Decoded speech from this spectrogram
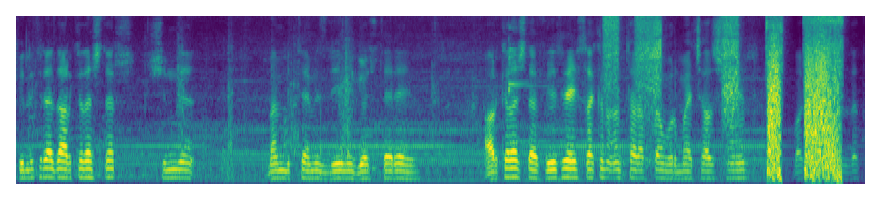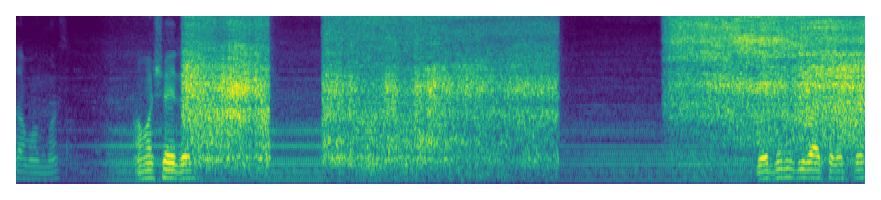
Filtrede arkadaşlar şimdi ben bir temizliğini göstereyim. Arkadaşlar filtreyi sakın ön taraftan vurmaya çalışmayın. Bakın sizde tam olmaz. Ama şöyle Gördüğünüz gibi arkadaşlar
